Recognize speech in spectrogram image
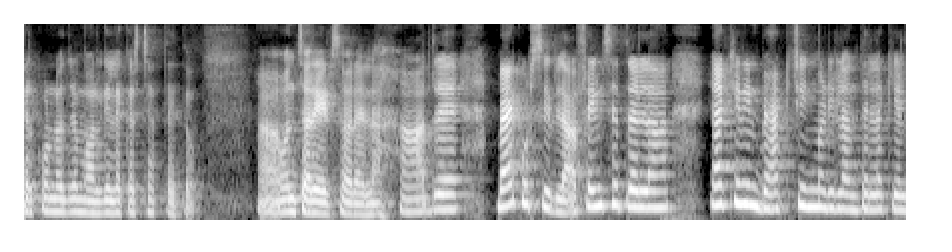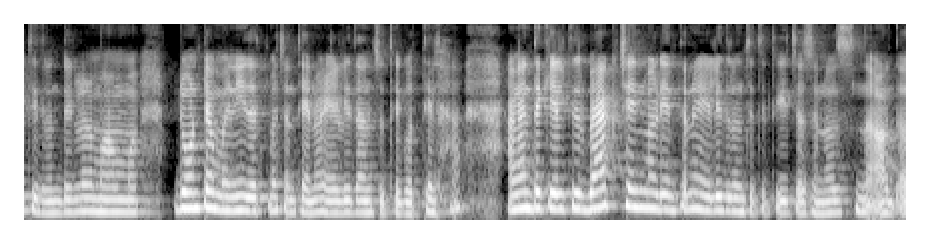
ಕರ್ಕೊಂಡೋದ್ರೆ ಮಾಲ್ಗೆಲ್ಲ ಖರ್ಚಾಗ್ತಾಯಿತ್ತು ಒಂದು ಸಾವಿರ ಎರಡು ಸಾವಿರ ಎಲ್ಲ. ಆದರೆ ಬ್ಯಾಗ್ ಕೊಡಿಸಿಲ್ಲ ಫ್ರೆಂಡ್ಸ್ ಹತ್ರ ಎಲ್ಲ, ಯಾಕೆ ನೀನು ಬ್ಯಾಗ್ ಚೇಂಜ್ ಮಾಡಿಲ್ಲ? ಅಂತೆಲ್ಲ ಕೇಳ್ತಿದ್ರಂತೆ ಇಲ್ಲ, ನಮ್ಮ don't have money that much ಅಂತ ಏನೋ ಹೇಳಿದ ಅನಿಸುತ್ತೆ, ಗೊತ್ತಿಲ್ಲ. ಹಂಗಂತ ಕೇಳ್ತಿದ್ರು. ಬ್ಯಾಗ್ ಚೇಂಜ್ ಮಾಡಿ ಅಂತಲೂ ಹೇಳಿದ್ರು ಅನಿಸುತ್ತೆ ಟೀಚರ್ಸನ್ನು ಅದು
